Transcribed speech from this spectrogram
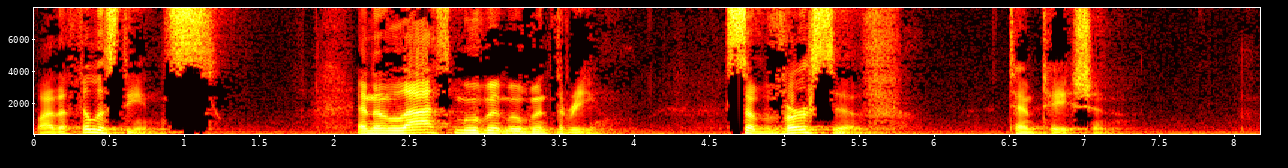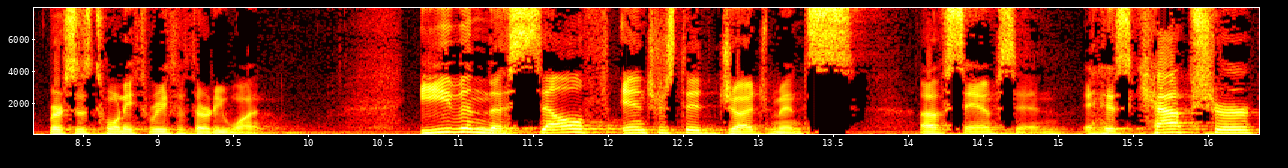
by the Philistines. And then the last movement, movement three subversive temptation. Verses 23 to 31. Even the self interested judgments of Samson and his capture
